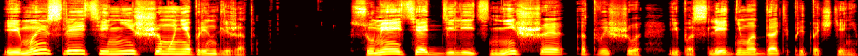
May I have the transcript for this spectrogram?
и мысли эти низшему не принадлежат. Сумейте отделить низшее от высшего и последнему отдать предпочтение.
